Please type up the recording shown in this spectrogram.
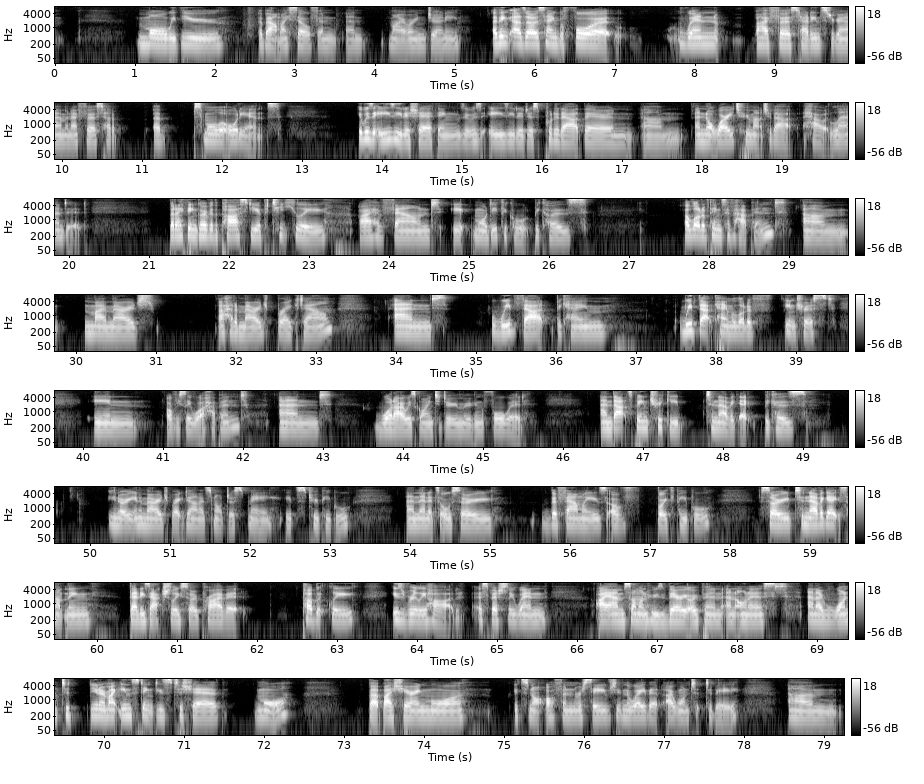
more with you about myself and, and my own journey. I think, as I was saying before, when I first had Instagram and I first had a, a smaller audience, it was easy to share things. It was easy to just put it out there and um, and not worry too much about how it landed. But I think over the past year, particularly, I have found it more difficult because a lot of things have happened. Um, my marriage, I had a marriage breakdown, and with that became, with that came a lot of interest in obviously what happened and what I was going to do moving forward. And that's been tricky to navigate because, you know, in a marriage breakdown, it's not just me, it's two people. And then it's also the families of both people. So to navigate something that is actually so private publicly is really hard, especially when I am someone who's very open and honest. And I want to, you know, my instinct is to share more but by sharing more, it's not often received in the way that I want it to be. Um,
